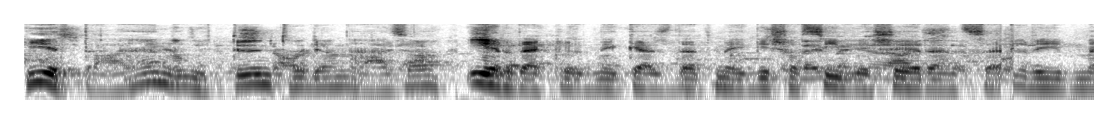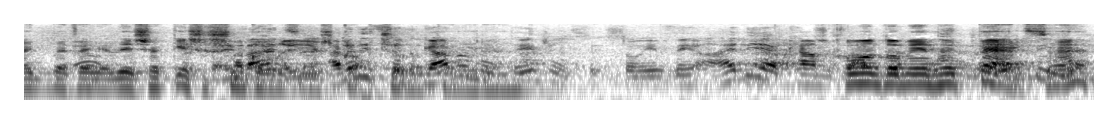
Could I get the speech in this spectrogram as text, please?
hirtelen úgy tűnt, hogy a NASA érdeklődni kezdett mégis a szív- és érrendszeri megbetegedések és a sugárzás kapcsolatai iránt. Mondom én, hogy persze,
